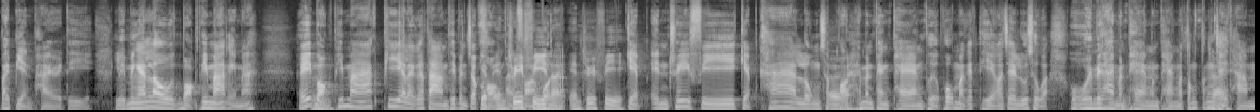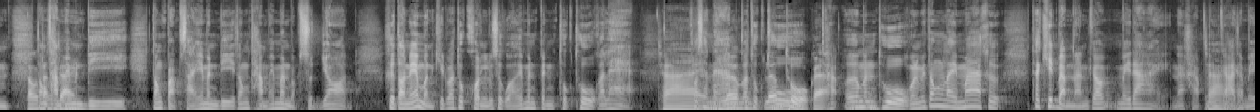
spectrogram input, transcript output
ไปเปลี่ยน priority หรือไม่งั้นเราบอกพี่มาร์กเองไหม เฮ้ยบอกพี่มาร์กพี่อะไรก็ตามที่เป็นเจ้าเก็บของแพล entry ตฟอร์ม fee หมดหน่อยอะ entry fee เก็บ entry fee เก็บค่าลง spot เออให้มันแพงๆเผื่อพวก marketer เขาจะรู้สึกว่าโอ้ยไม่ได้มันแพงมันแพงมันต้องตั้งใจทำต้องต้องตั้ทำงใจทำให้มันดี ต้องปรับไซส์ให้มันดี ต้องทำให้มันแบบสุดยอด คือตอนนี้เหมือนคิดว่าทุกคนรู้สึกว่าเฮ้ยมันเป็นถูกๆก็แหละใช่โฆษณาเริ่มมันก็ถูกๆเริ่มถูกอะเออมันถูกมันไม่ต้องอะไรมากคือ ถ้าคิดแบบนั้นก็ไม่ได้นะครับใช่มันก็อาจจะไม่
